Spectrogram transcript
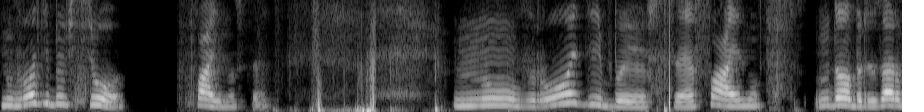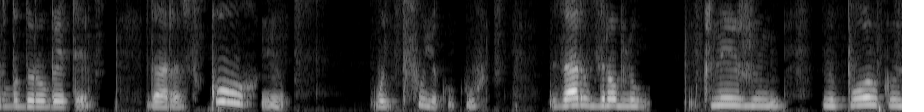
Ну, вроді би все. Файно все. Ну, вроді би, все файно. Ну, добре, зараз буду робити. Зараз кухню. Ой, фу, яку кухню. Зараз зроблю книжну полку,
